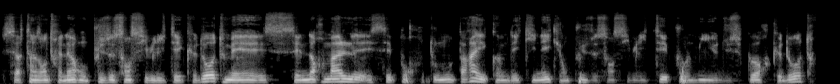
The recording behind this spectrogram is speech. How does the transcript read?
certains entraîneurs ont plus de sensibilité que d'autres, mais c'est normal et c'est pour tout le monde pareil, comme des kinés qui ont plus de sensibilité pour le milieu du sport que d'autres.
